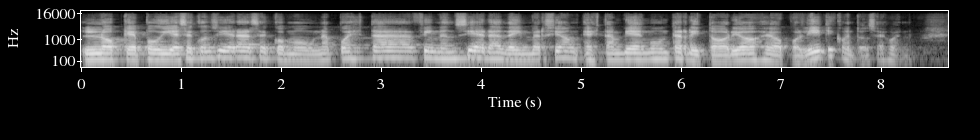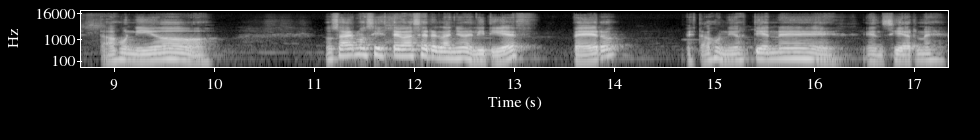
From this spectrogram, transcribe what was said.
lo que pudiese considerarse como una apuesta financiera de inversión es también un territorio geopolítico. Entonces, bueno, Estados Unidos, no sabemos si este va a ser el año del ETF, pero Estados Unidos tiene en ciernes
